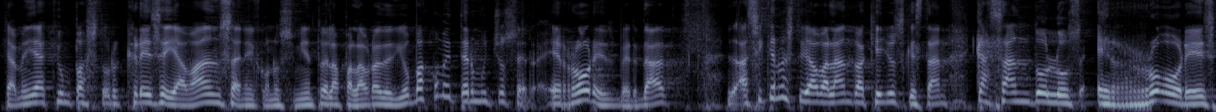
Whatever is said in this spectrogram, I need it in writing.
que a medida que un pastor crece y avanza en el conocimiento de la palabra de Dios, va a cometer muchos er-, errores, ¿verdad? Así que no estoy avalando a aquellos que están cazando los errores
